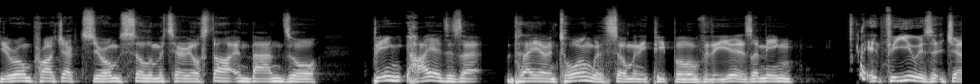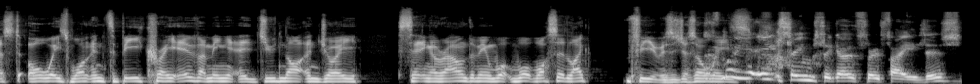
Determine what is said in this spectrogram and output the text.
your own projects, your own solo material, starting bands, or being hired as a player and touring with so many people over the years. I mean, it, for you, is it just always wanting to be creative? I mean, uh, do you not enjoy sitting around? I mean, what what what's it like for you? Is it just always? Well, it seems to go through phases.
